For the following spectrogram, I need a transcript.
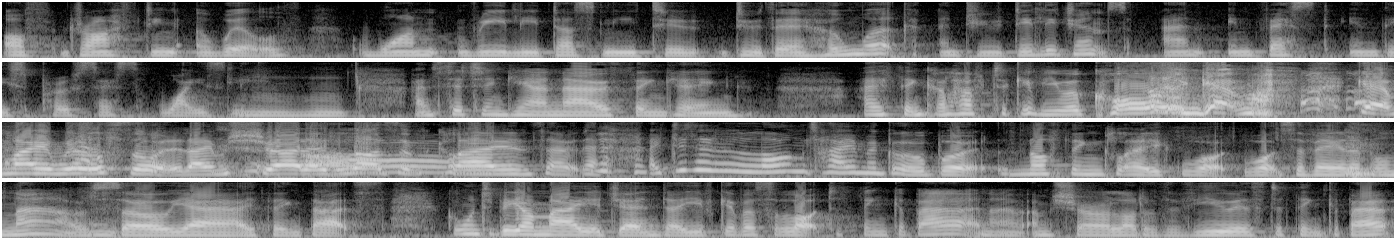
of drafting a will one really does need to do their homework and due diligence and invest in this process wisely. Mm-hmm. I'm sitting here now thinking, I think I'll have to give you a call and get my get my will sorted. I'm sure there's oh. lots of oh. clients out there. I did it a long time ago, but nothing like what what's available now. Mm. So yeah, I think that's going to be on my agenda. You've given us a lot to think about, and I'm sure a lot of the viewers to think about.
